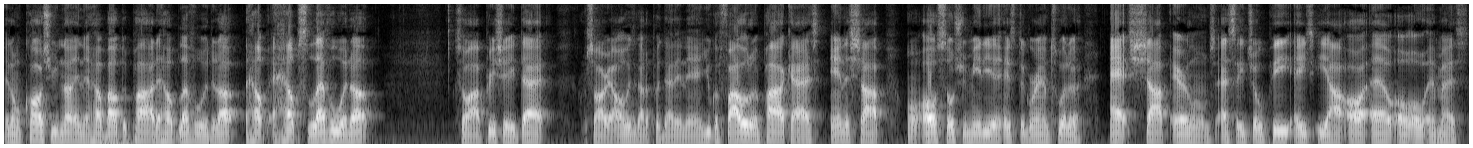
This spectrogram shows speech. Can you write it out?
It don't cost you nothing to help out the pod, to help level it up. Help it helps level it up. So I appreciate that. I'm sorry, I always got to put that in there. You can follow the podcast and the shop on all social media Instagram, Twitter at Shop Heirlooms, S H O P H E I R L O O M S.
